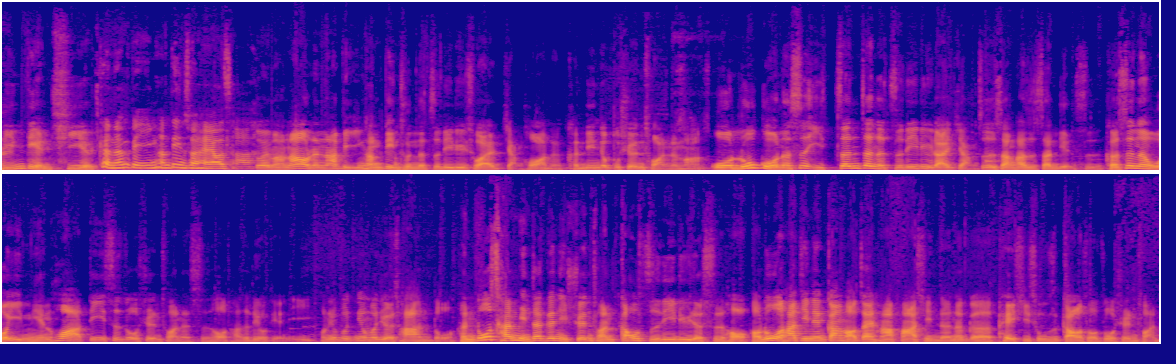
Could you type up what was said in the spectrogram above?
零点七，可能比银行定存还要差，对吗？哪有人拿比银行定存的殖利率出来讲话的？肯定就不宣传了嘛。我如果呢是以真正的殖利率来讲，事实上它是三点四，可是呢我以年化第一次做宣传的时候，它是六点一。你不，你有没有觉得差很多？很多产品在跟你宣传高值利率的时候，好，如果他今天刚好在他发行的那个配息数字高的时候做宣传，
